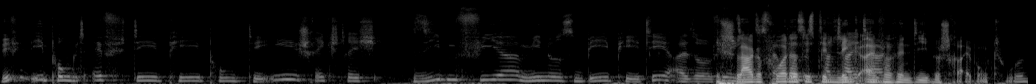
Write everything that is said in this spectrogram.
www.fdp.de-74-bpt. Also ich schlage vor, dass ich den Link einfach in die Beschreibung tue.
